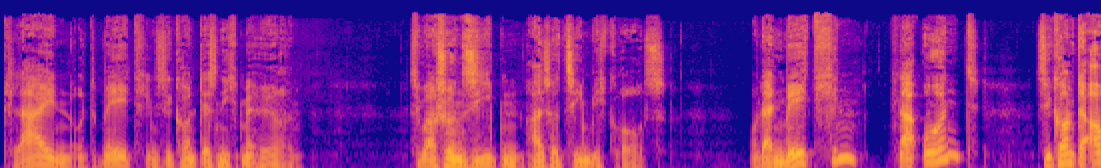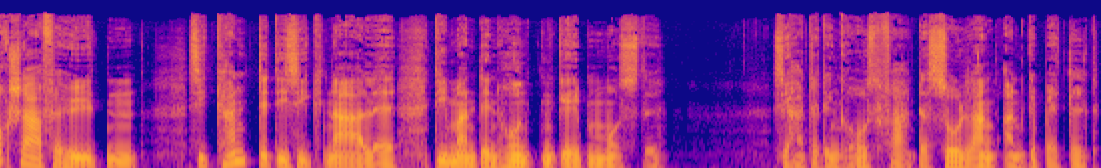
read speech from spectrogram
Klein und Mädchen, sie konnte es nicht mehr hören. Sie war schon sieben, also ziemlich groß. Und ein Mädchen? Na und? Sie konnte auch Schafe hüten. Sie kannte die Signale, die man den Hunden geben musste. Sie hatte den Großvater so lang angebettelt,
